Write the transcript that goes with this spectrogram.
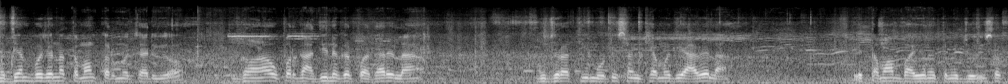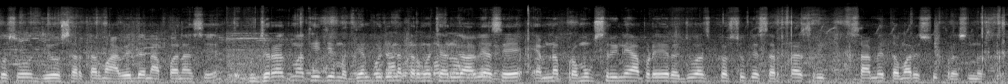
મધ્યાહન ભોજનના તમામ કર્મચારીઓ ઘણા ઉપર ગાંધીનગર પધારેલા, ગુજરાતથી મોટી સંખ્યામાં જે આવેલા એ તમામ ભાઈઓને તમે જોઈ શકો છો. જેઓ સરકારમાં આવેદન આપવાના છે. ગુજરાતમાંથી જે મધ્યાહન ભોજનના કર્મચારીઓ આવ્યા છે, એમના પ્રમુખશ્રીને આપણે રજૂઆત કરશું કે સરકારશ્રી સામે તમારે શું પ્રશ્ન છે.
